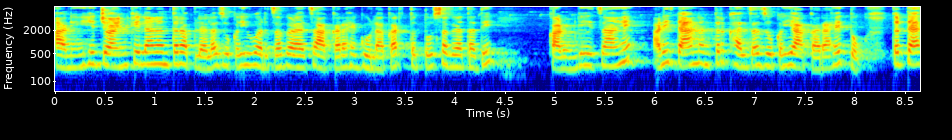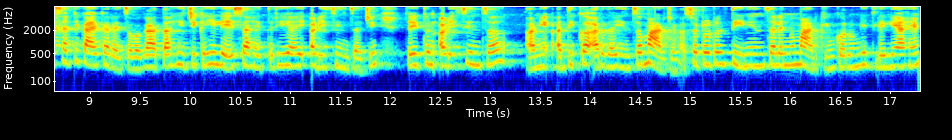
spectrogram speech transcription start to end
आणि हे जॉईन केल्यानंतर आपल्याला जो काही वरचा गळ्याचा आकार आहे गोलाकार तर तो सगळ्यात आधी काढून घ्यायचा आहे. आणि त्यानंतर खालचा जो काही आकार आहे तो. तर त्यासाठी काय करायचं बघा आता ही जी काही लेस आहे तर ही आहे अडीच इंचाची. तर इथून अडीच इंच आणि अधिक अर्धा इंच मार्जिन असं टोटल तीन इंचाला मी मार्किंग करून घेतलेली आहे.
